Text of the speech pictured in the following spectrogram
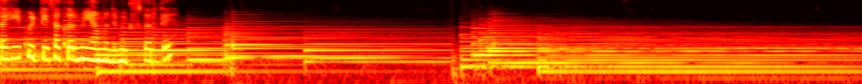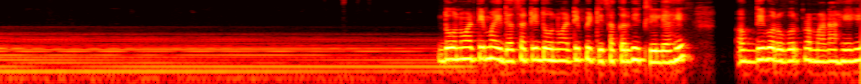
आता ही पिठी साखर मी यामध्ये मिक्स करते. दोन वाटी मैद्यासाठी दोन वाटी पिठी साखर घेतलेली आहे. अगदी बरोबर प्रमाण आहे हे.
